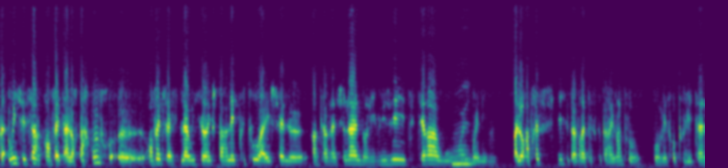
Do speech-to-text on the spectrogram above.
bah, oui, c'est ça, en fait. Alors, par contre, euh, en fait, là, oui, c'est vrai que je parlais plutôt à échelle euh, internationale, dans les musées, etc., où, Alors après, ceci dit, c'est pas vrai, parce que par exemple, au, Metropolitan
